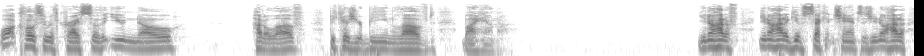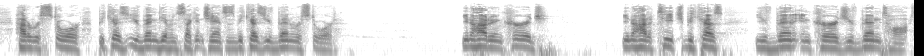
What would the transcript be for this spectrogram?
Walk closely with Christ so that you know how to love because you're being loved by Him. You know how to you know how to give second chances. You know how to how to restore because you've been given second chances because you've been restored. You know how to encourage. You know how to teach because you've been encouraged, you've been taught.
